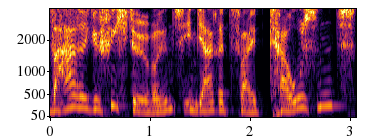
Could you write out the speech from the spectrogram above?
wahre Geschichte übrigens. Im Jahre 2000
